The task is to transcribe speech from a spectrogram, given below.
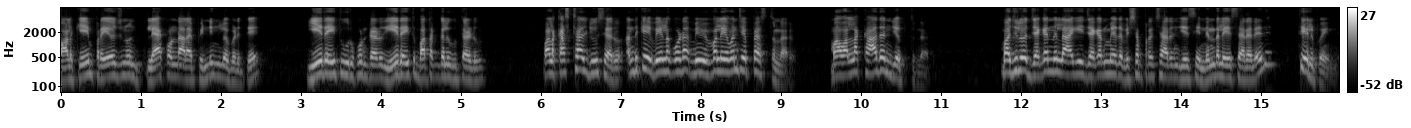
వాళ్ళకి ఏం ప్రయోజనం లేకుండా అలా పెండింగ్లో పెడితే ఏ రైతు ఊరుకుంటాడు ఏ రైతు బతకగలుగుతాడు? వాళ్ళ కష్టాలు చూశారు. అందుకే వీళ్ళు కూడా మేము ఇవ్వలేమని చెప్పేస్తున్నారు. మా వల్ల కాదని చెప్తున్నారు. మధ్యలో జగన్ని లాగి జగన్ మీద విష ప్రచారం చేసి నిందలేశారనేది తేలిపోయింది.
